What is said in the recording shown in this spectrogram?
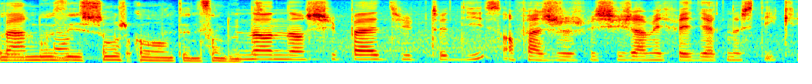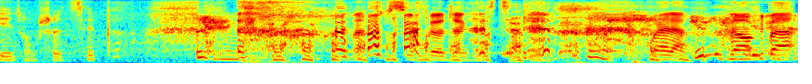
euh, nos contre- échanges hors antenne, sans doute. Non, non, je suis pas adulte 10. Enfin, je ne me suis jamais fait diagnostiquer, donc je ne sais pas. voilà. Non, par,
